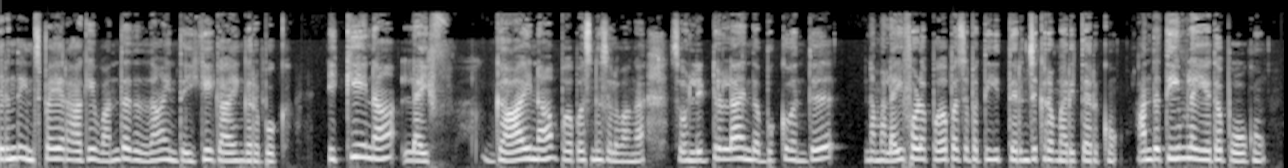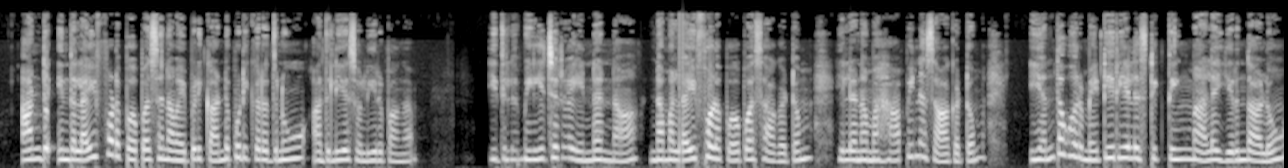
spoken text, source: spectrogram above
இருந்து இன்ஸ்பயர் ஆகி வந்தது தான் இந்த இக்கி காய்ங்கிற புக் இக்கினா லைஃப் காய்னா பர்பஸ்னு சொல்லுவாங்க. ஸோ லிட்ரலாக இந்த புக் வந்து நம்ம லைஃபோட பர்பஸை பற்றி தெரிஞ்சுக்கிற மாதிரி தான் இருக்கும். அந்த தீமில் ஏதோ போகும். அண்ட் இந்த லைஃபோட பர்பஸை நம்ம எப்படி கண்டுபிடிக்கிறதுனும் அதுலேயே சொல்லியிருப்பாங்க. இதில் மேஜராக என்னென்னா நம்ம லைஃபோட பர்பஸ் ஆகட்டும் இல்லை நம்ம ஹாப்பினஸ் ஆகட்டும் எந்த ஒரு மெட்டீரியலிஸ்டிக் திங் மேலே இருந்தாலும்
